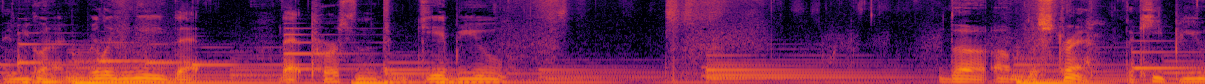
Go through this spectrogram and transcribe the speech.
And you're going to really need that that person to give you the um, the strength to keep you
